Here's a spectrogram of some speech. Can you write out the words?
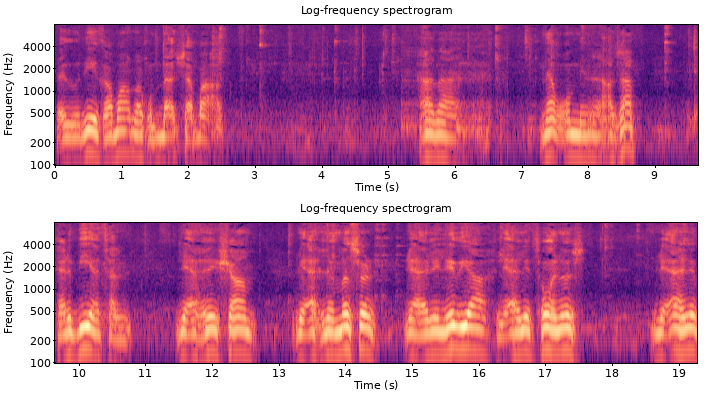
فيذيق بعضكم بأس بعض. هذا نوع من العذاب. تربية لأهل الشام لأهل مصر لأهل ليبيا لأهل تونس لأهل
